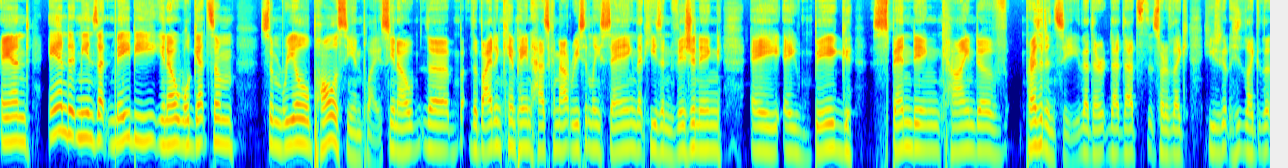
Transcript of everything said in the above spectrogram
and and it means that maybe you know we'll get some some real policy in place. You know, the the Biden campaign has come out recently saying that he's envisioning a a big spending kind of presidency that they're that that's sort of like he's he's like the,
